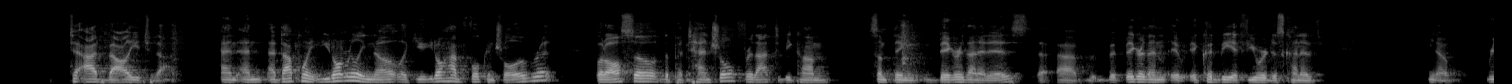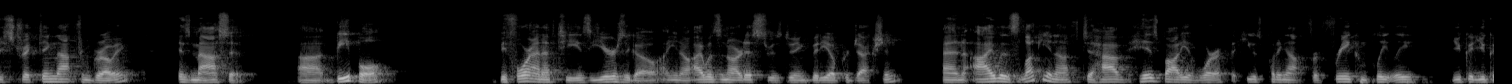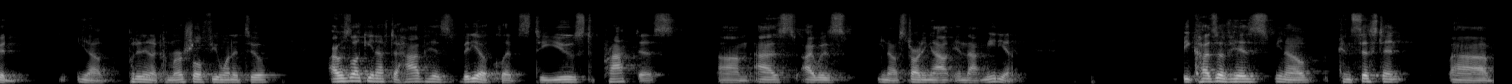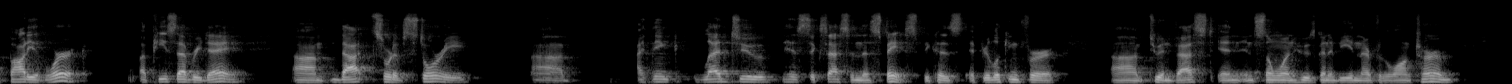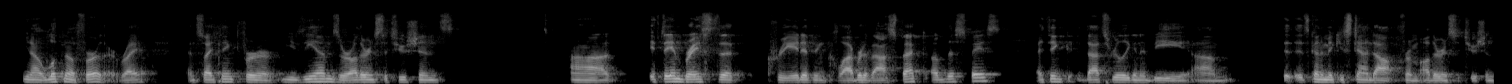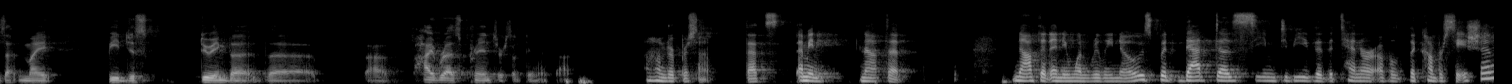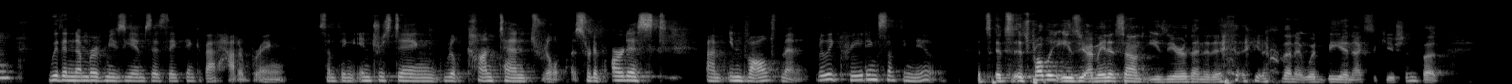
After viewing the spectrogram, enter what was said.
to add value to that and and at that point you don't really know like you, you don't have full control over it but also the potential for that to become something bigger than it is uh, but bigger than it, it could be if you were just kind of you know restricting that from growing is massive uh, Beeple, before nfts years ago you know i was an artist who was doing video projection and i was lucky enough to have his body of work that he was putting out for free completely you could you could you know, put it in a commercial if you wanted to. I was lucky enough to have his video clips to use to practice um, as I was, you know, starting out in that medium. Because of his, you know, consistent uh, body of work, a piece every day, um, that sort of story, uh, I think, led to his success in this space. Because if you're looking for um, to invest in in someone who's going to be in there for the long term, you know, look no further, right? And so I think for museums or other institutions, uh, if they embrace the creative and collaborative aspect of this space, I think that's really going to be, um, it's going to make you stand out from other institutions that might be just doing the, the uh, high res print or something like that. Hundred percent. That's, I mean, not that not that anyone really knows, but that does seem to be the, the tenor of the conversation with a number of museums as they think about how to bring something interesting, real content, real sort of artist um, involvement, really creating something new. It's, it's, it's probably easier. I made it sound easier than it is, you know, than it would be in execution, but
